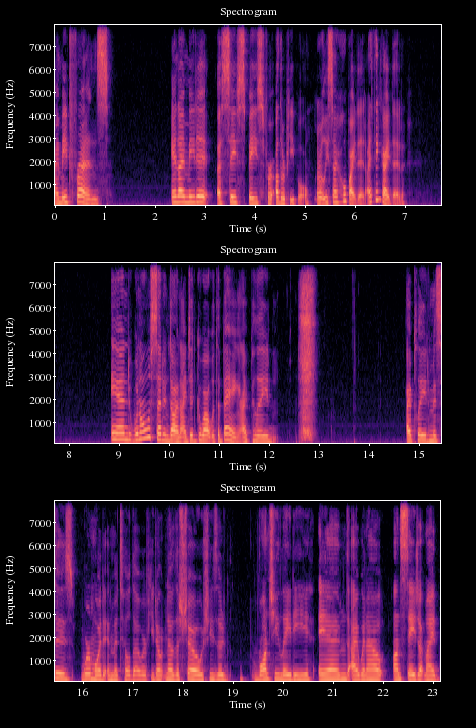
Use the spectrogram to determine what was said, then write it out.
I made friends. And I made it a safe space for other people. Or at least I hope I did. I think I did. And when all was said and done, I did go out with a bang. I played I played Mrs. Wormwood in Matilda, or if you don't know the show, she's a raunchy lady, and I went out on stage at my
